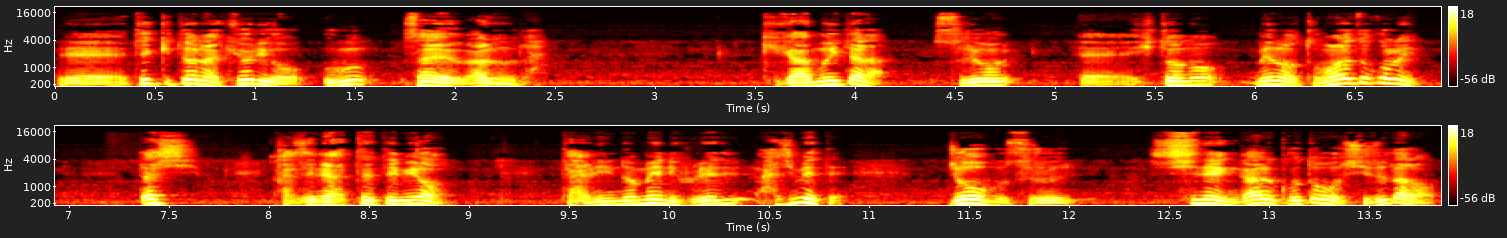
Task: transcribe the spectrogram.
えー、適度な距離を生む作用があるのだ。気が向いたら、それを、えー、人の目の止まるところに出し、風に当ててみよう。他人の目に触れ始めて、成仏する思念があることを知るだろ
